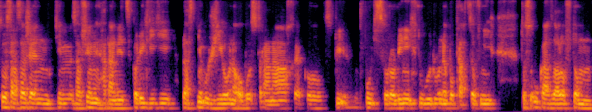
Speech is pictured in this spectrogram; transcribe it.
jsou zasažen tím zavřením hranic, kolik lidí vlastně už žijou na obou stranách, jako buď z rodinných důvodů nebo pracovních. To se ukázalo v tom,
